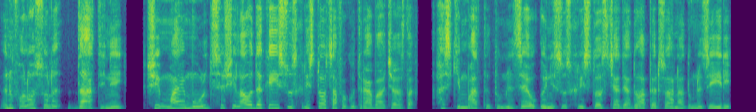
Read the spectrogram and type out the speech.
în folosul datinei și mai mult se și laudă că Isus Hristos a făcut treaba aceasta. A schimbat Dumnezeu în Isus Hristos, cea de-a doua persoană a Dumnezeirii,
